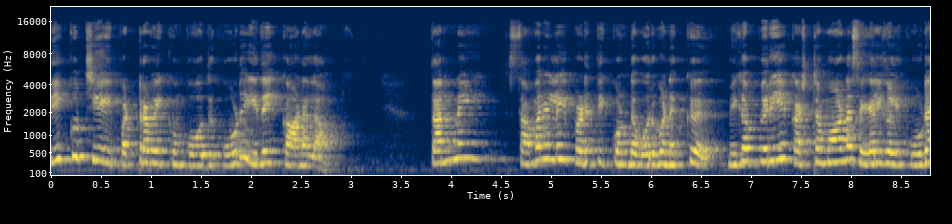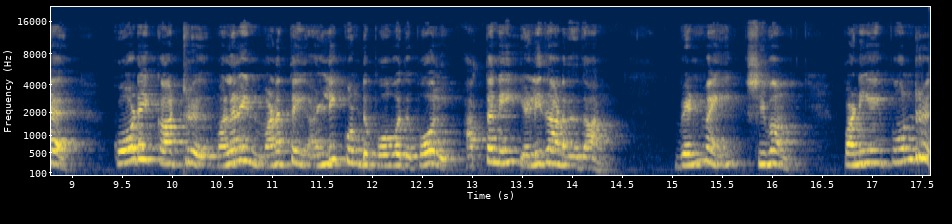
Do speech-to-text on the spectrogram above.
தீக்குச்சியை பற்ற வைக்கும் போது கூட இதை காணலாம். தன்னை சமநிலைப்படுத்தி கொண்ட ஒருவனுக்கு மிகப்பெரிய கஷ்டமான செயல்கள் கூட கோடை காற்று மலரின் மனத்தை அள்ளிக்கொண்டு போவது போல் அத்தனை எளிதானதுதான். வெண்மை சிவம் பணியை போன்று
